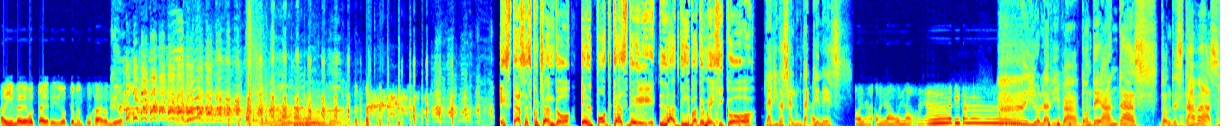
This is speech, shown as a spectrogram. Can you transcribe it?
ahí me dejo caer y digo que me empujaron, Diva. Estás escuchando el podcast de La Diva de México. La diva saluda. ¿Quién es? Hola, hola, hola, hola, diva. Ay, hola diva. ¿Dónde andas? ¿Dónde estabas?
